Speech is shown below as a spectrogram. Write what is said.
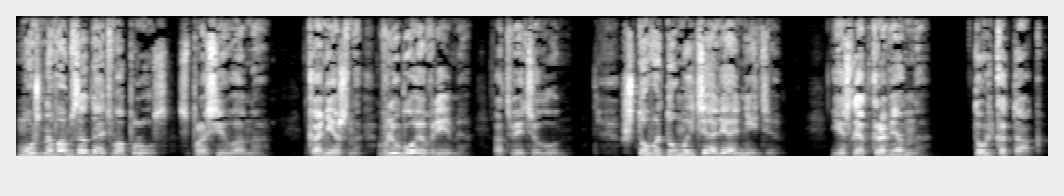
«Можно вам задать вопрос?» – спросила она. «Конечно, в любое время», – ответил он. Что вы думаете о Леониде? Если откровенно, только так.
